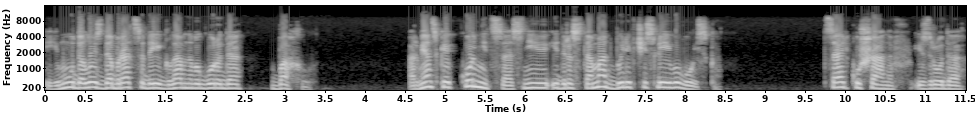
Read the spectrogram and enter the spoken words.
и ему удалось добраться до их главного города Бахл. Армянская конница, а с нею и Драстамат были в числе его войска. Царь Кушанов из рода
